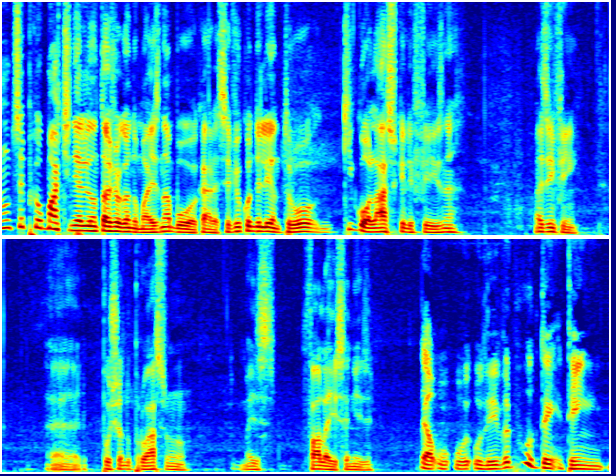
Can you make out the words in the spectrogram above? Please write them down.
não sei porque o Martinelli não tá jogando mais, na boa, cara. Você viu quando ele entrou, que golaço que ele fez, né? Mas enfim, é, puxando pro Astro, mas fala aí, Senise. É, o, o, Liverpool tem, tem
